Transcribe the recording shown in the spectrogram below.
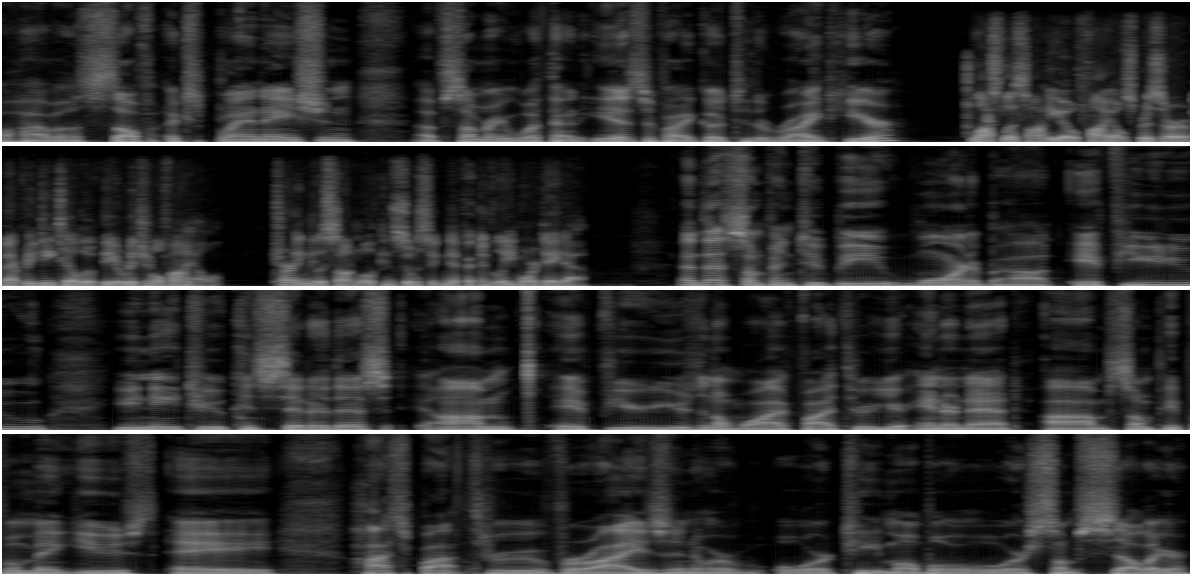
I'll have a self-explanation of summary what that is if I go to the right here. Lossless audio files preserve every detail of the original file. Turning this on will consume significantly more data and that's something to be warned about. If you you need to consider this, um, if you're using a Wi-Fi through your internet, um, some people may use a hotspot through Verizon or or T-Mobile or some cellular.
